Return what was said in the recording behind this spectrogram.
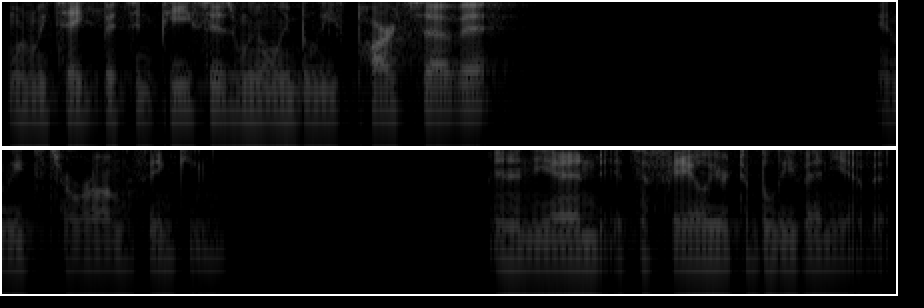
when we take bits and pieces, we only believe parts of it, it leads to wrong thinking. And in the end, it's a failure to believe any of it.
